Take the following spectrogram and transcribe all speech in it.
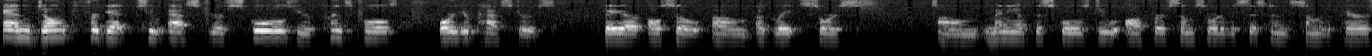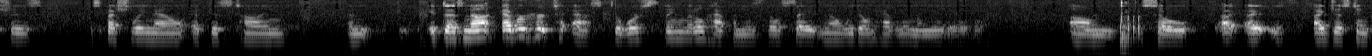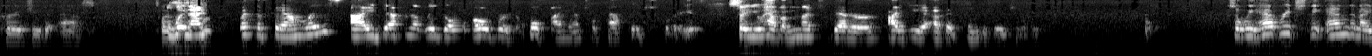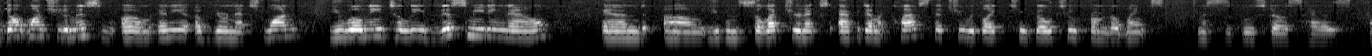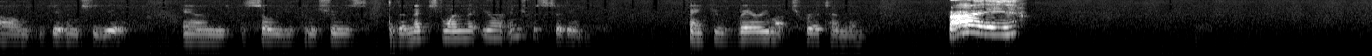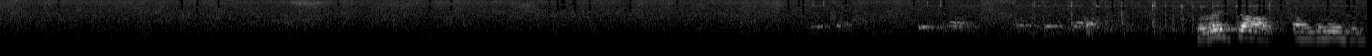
And don't forget to ask your schools, your principals, or your pastors. They are also um, a great source. Um, Many of the schools do offer some sort of assistance, some of the parishes, especially now at this time. And it does not ever hurt to ask. The worst thing that'll happen is they'll say, no, we don't have any money available. Um, So I, I, I just encourage you to ask. But- When I with the families, I definitely go over the whole financial package for you. So you have a much better idea of it individually. So we have reached the end, and I don't want you to miss um, any of your next one. You will need to leave this meeting now, and um, you can select your next academic class that you would like to go to from the links Mrs. Bustos has um, given to you. And so you can choose the next one that you're interested in. Thank you very much for attending. Bye. Great job, that was amazing.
